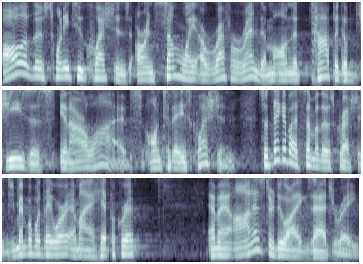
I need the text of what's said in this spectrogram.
all of those 22 questions are in some way a referendum on the topic of Jesus in our lives on today's question. So think about some of those questions. You remember what they were? Am I a hypocrite? Am I honest or do I exaggerate?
